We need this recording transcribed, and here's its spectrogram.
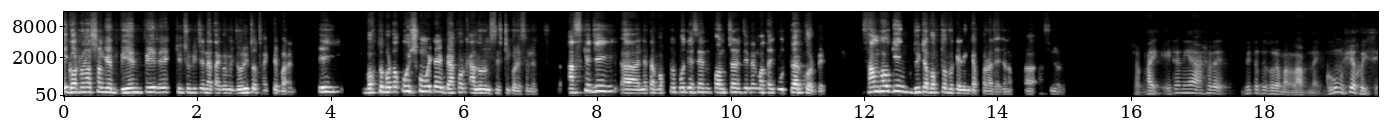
এই ঘটনার সঙ্গে বিএনপির কিছু কিছু নেতাকর্মী জড়িত থাকতে পারেন। এই বক্তব্যটা ওই সময়টাই ব্যাপক আলোড়ন সৃষ্টি করেছিলেন। আজকে যেই নেতা বক্তব্য দিয়েছেন পঞ্চাশ দিনের মাথায় উদ্ধার করবেন সামহাও কি দুইটা বক্তব্যকে লিঙ্ক আপ করা যায় যেন হাসিনুর? আচ্ছা ভাই এটা নিয়ে আসলে বিতর্ক করে আমার লাভ নাই। গুম সে হয়েছে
